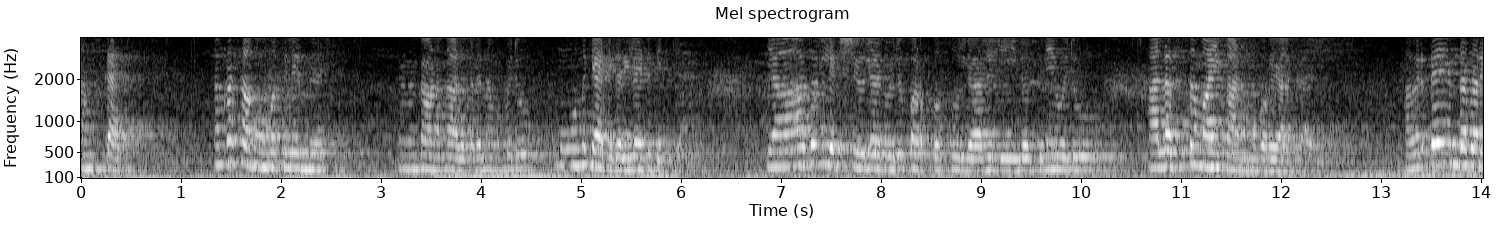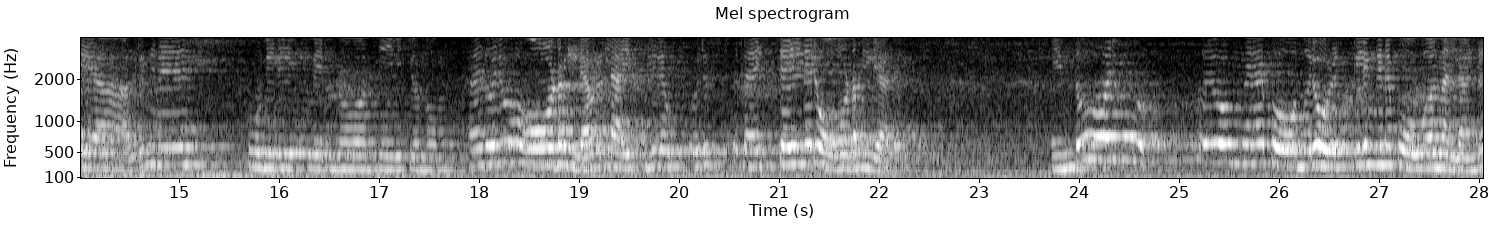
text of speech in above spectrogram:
നമസ്കാരം. നമ്മുടെ സമൂഹത്തിൽ ഇന്ന് കാണുന്ന ആളുകളെ നമുക്കൊരു മൂന്ന് കാറ്റഗറിയിലായിട്ട് തിരിക്കാം. യാതൊരു ലക്ഷ്യമില്ലാതെ ഒരു പർപ്പസും ഇല്ലാതെ ജീവിതത്തിനെ ഒരു അലസമായി കാണുന്ന കുറേ ആൾക്കാർ. അവരുടെ എന്താ പറയുക അവരിങ്ങനെ ഭൂമിയിൽ വരുന്നു ജീവിക്കുന്നു. അതായത് ഒരു ഓർഡറില്ല അവരുടെ ലൈഫിൽ ഒരു ലൈഫ് സ്റ്റൈലിന് ഒരു ഓർഡർ ഇല്ലാതെ എന്തോ ഒരു ഒരു ഇങ്ങനെ പോകുന്ന ഒരു ഒഴുക്കിൽ ഇങ്ങനെ പോവുക എന്നല്ലാണ്ട്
